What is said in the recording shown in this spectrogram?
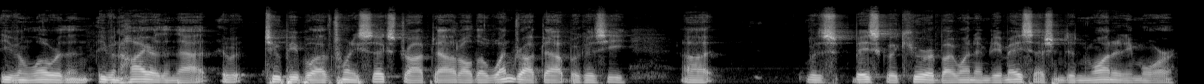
even lower than, even higher than that. It, two people out of 26 dropped out, although one dropped out because he uh, was basically cured by one MDMA session, didn't want anymore,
